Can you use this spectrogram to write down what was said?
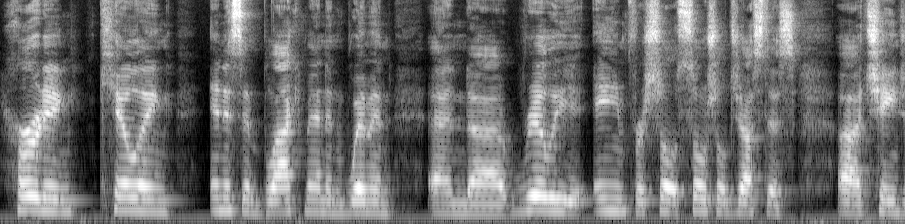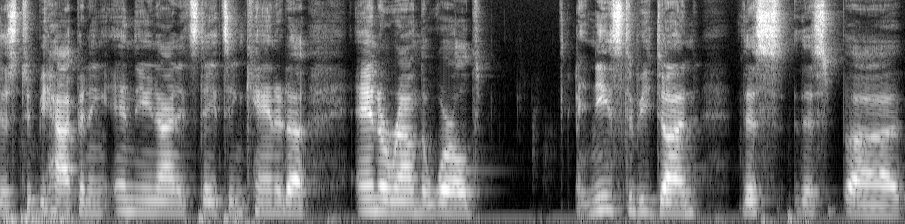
hurting, killing innocent black men and women and uh, really aim for so- social justice uh, changes to be happening in the United States, in Canada, and around the world. It needs to be done. This this uh,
